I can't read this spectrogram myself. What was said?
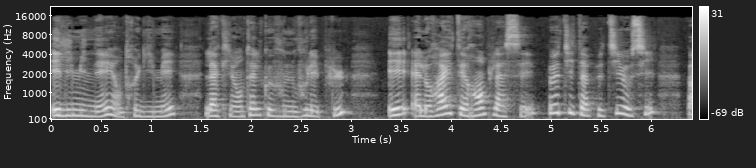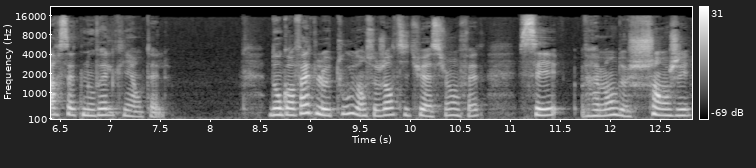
éliminer, entre guillemets, la clientèle que vous ne voulez plus, et elle aura été remplacée petit à petit aussi par cette nouvelle clientèle. Donc en fait, le tout dans ce genre de situation, en fait, c'est vraiment de changer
